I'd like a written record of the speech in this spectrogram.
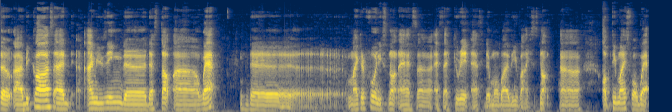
So uh, because uh, I'm using the desktop uh, web, the microphone is not as uh, as accurate as the mobile device. It's not uh, optimized for web.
